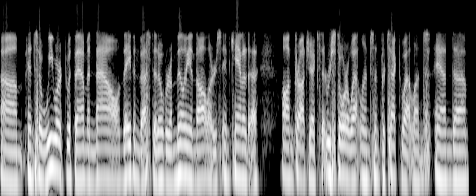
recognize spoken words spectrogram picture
Um, and so we worked with them, and now they've invested over a million dollars in Canada on projects that restore wetlands and protect wetlands. And um,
